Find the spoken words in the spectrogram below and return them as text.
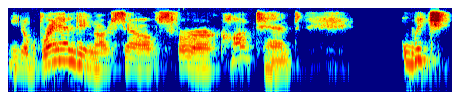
you know branding ourselves for our content which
